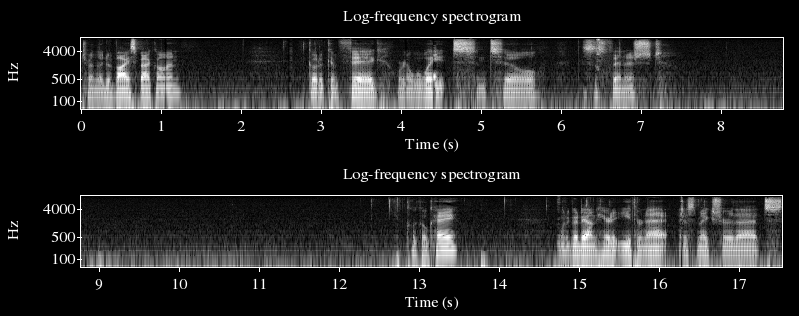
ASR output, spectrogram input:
turn the device back on, go to config. We're going to wait until this is finished. Click OK. I'm going to go down here to Ethernet, just make sure that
